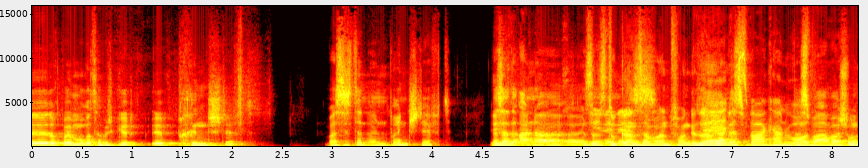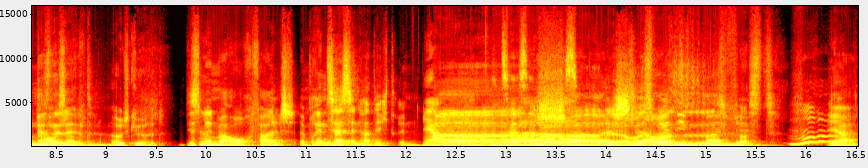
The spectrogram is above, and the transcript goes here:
äh, doch bei Moritz habe ich gehört, äh, Printstift. Was ist denn ein Printstift? Das Ja. hat Anna. Äh, Das nee, hast nee, du nee, ganz das- am Anfang gesagt. Nee, das war kein Wort. Das war aber schon Und Disneyland, habe ich gehört. Disneyland war auch falsch. Äh, Prinzessin hatte ich drin. Ja, Ah, Prinzessin war's. schade, aber es war die Mann. fast. Ja.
